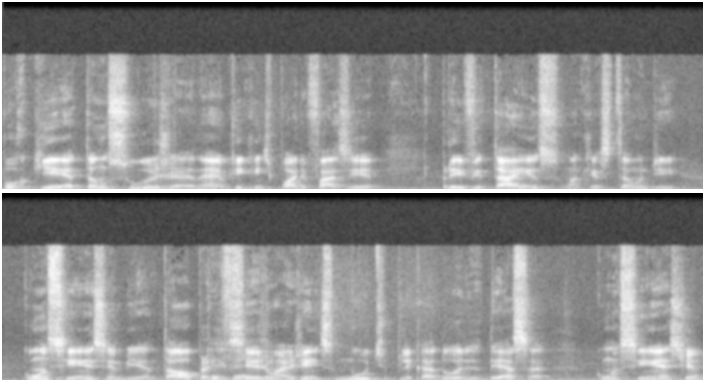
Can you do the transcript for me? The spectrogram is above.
por que é tão suja, né? o que, que a gente pode fazer para evitar isso, uma questão de consciência ambiental, para que sejam agentes multiplicadores dessa consciência,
